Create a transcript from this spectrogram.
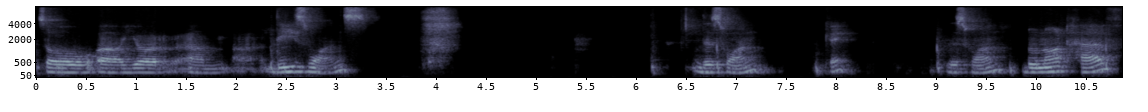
So uh, your um, uh, these ones this one okay. This one do not have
